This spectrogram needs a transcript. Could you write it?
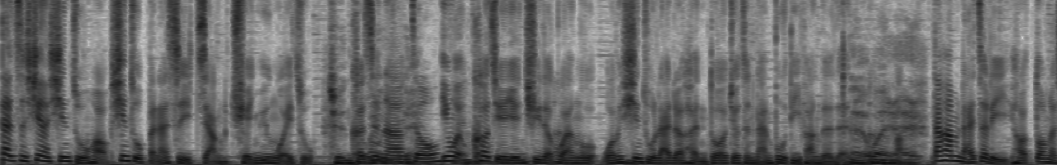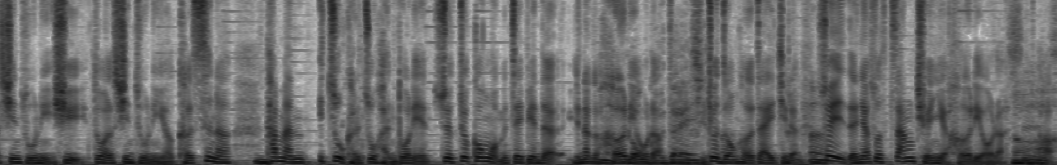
但是现在新竹哈，新竹本来是以讲全音为主，可是呢，因为科学园区的关务，我们新竹来了很多就是南部地方的人，当他们来这里哈，当了新竹女婿，做了新竹女儿，可是呢，他们一住可能住很多年，所以就跟我们这边的那个河流了，就融合在一起了。所以人家说漳泉也河流了，哈，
